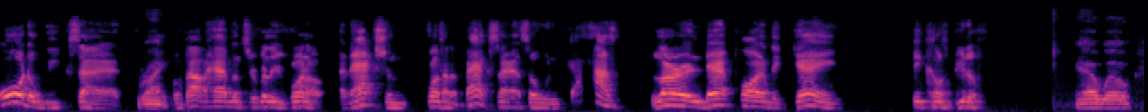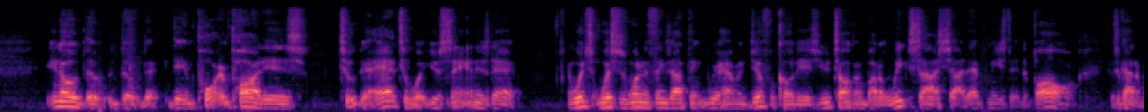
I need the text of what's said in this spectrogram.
or the weak side. Right. Without having to really run a, an action front side of back side. So when guys learn that part of the game becomes beautiful. Yeah, well, you know, the the the, the important part is to, to add to what you're saying is that which which is one of the things I think we're having difficulty is you're talking about a weak side shot. That means that the ball has got to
